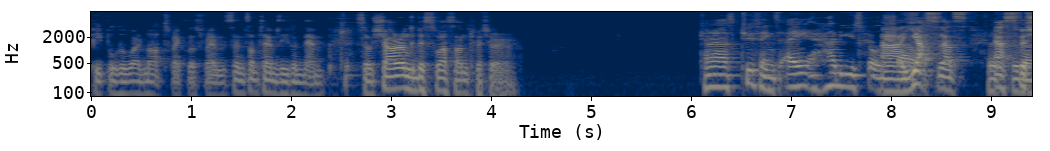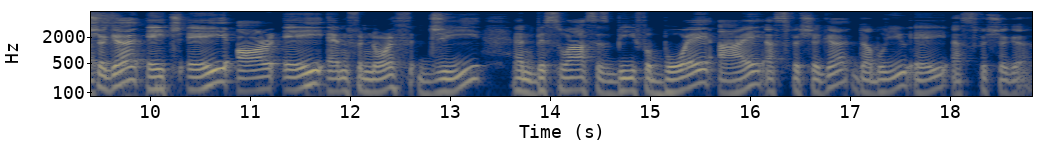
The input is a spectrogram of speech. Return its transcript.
people who are not my close friends, and sometimes even them. So Sharang Biswas on Twitter. Can I ask two things? A, how do you spell uh, yes, that's for, S for, for sugar, H A R A, N for North, G, and Biswas is B for boy, I, S for sugar, W A, S for sugar.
